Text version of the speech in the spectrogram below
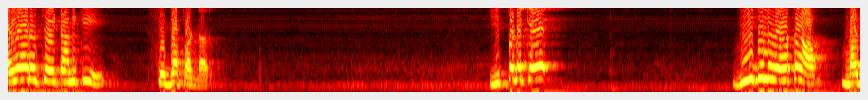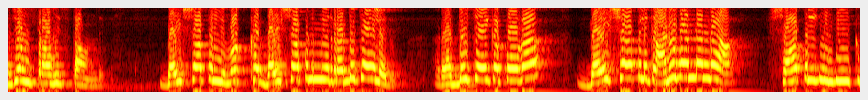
తయారు చేయటానికి సిద్ధపడ్డారు. ఇప్పటికే వీధులు దాక మద్యం ప్రవహిస్తూ ఉంది. బెల్ట్ షాపుల్ని ఒక్క బెల్ట్ షాపుని మీరు రద్దు చేయలేదు. రద్దు చేయకపోగా బెల్ట్ షాపులకి అనుబంధంగా షాపులని మీకు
